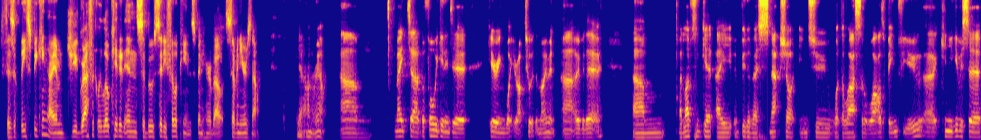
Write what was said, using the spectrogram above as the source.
Physically speaking, I am geographically located in Cebu City, Philippines. Been here about seven years now. Yeah, unreal. Um, mate, uh, before we get into hearing what you're up to at the moment uh, over there, um, I'd love to get a, a, bit of a snapshot into what the last little while's been for you. Uh, can you give us a,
